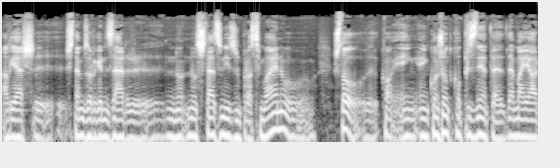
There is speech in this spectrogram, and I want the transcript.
aliás, uh, estamos a organizar no, nos Estados Unidos no próximo ano. Estou em, conjunto com o presidente da maior,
